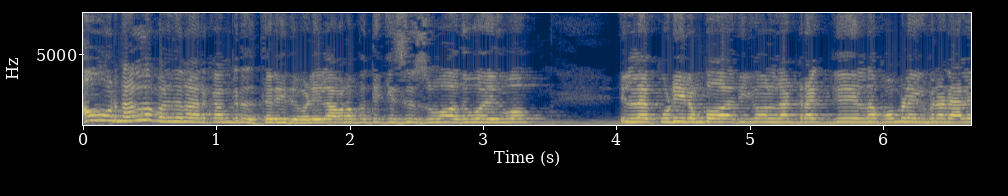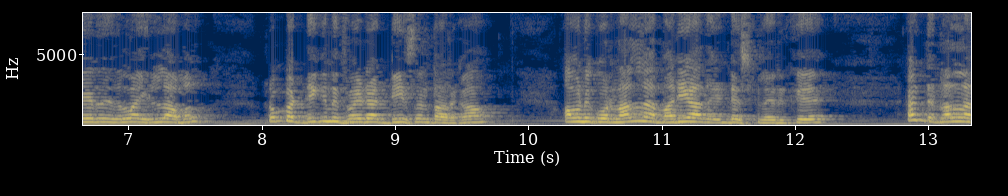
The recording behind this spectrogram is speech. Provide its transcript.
அவன் ஒரு நல்ல மனிதனாக இருக்காங்கிறது தெரியுது. வெளியில் அவனை பற்றி கிசிசுவோ அதுவோ இதுவோ. இல்லை குடி ரொம்ப அதிகம் இல்லை ட்ரக் இல்லை பொம்பளைங்க பின்னாடி அலையிறது இதெல்லாம் இல்லாமல் ரொம்ப டிக்னிஃபைடா டீசெண்டா இருக்கான். அவனுக்கு ஒரு நல்ல மரியாதை இண்டஸ்ட்ரியில் இருக்கு. அண்ட் நல்லா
